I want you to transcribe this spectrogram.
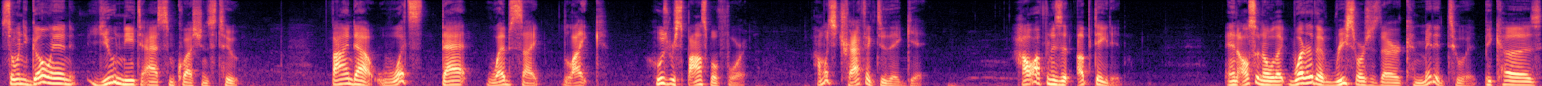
So when you go in, you need to ask some questions too. Find out what's that website like? Who's responsible for it? How much traffic do they get? How often is it updated? And also know like what are the resources that are committed to it because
